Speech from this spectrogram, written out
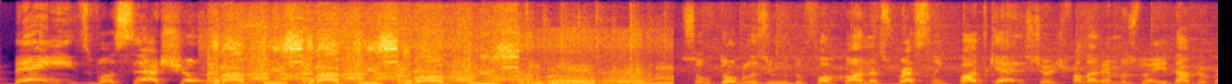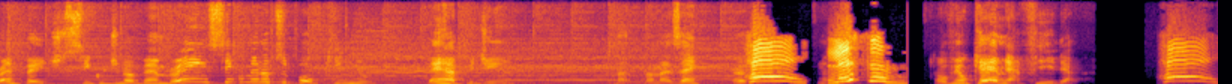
Parabéns, você achou um... Traps, traps, traps, Sou Douglas Jung do Four Corners Wrestling Podcast. Hoje falaremos do AEW Rampage, 5 de novembro, em 5 minutos e pouquinho. Bem rapidinho. Não, não mas, hein? Hey, listen! Ouviu o que, minha filha? Hey,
